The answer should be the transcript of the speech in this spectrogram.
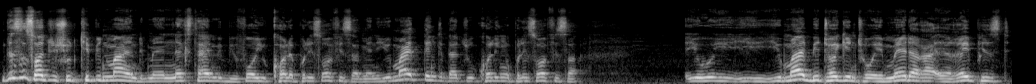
this is what you should keep in mind, man. Next time before you call a police officer, man, you might think that you're calling a police officer. You you, you might be talking to a murderer, a rapist,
